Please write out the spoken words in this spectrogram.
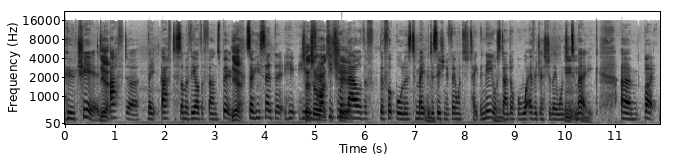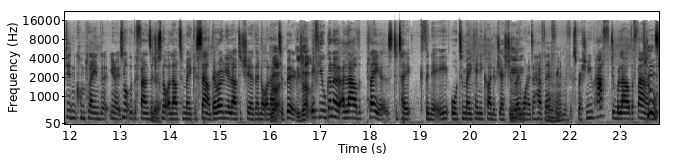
who cheered Yeah. after they after some of the other fans booed. Yeah. So he said that he, he So was it's all right happy to to, allow the, the footballers to Mm. make the decision if they wanted to take the knee or stand up or whatever gesture they wanted Mm. to make, um, but didn't complain that you know it's not that the fans are just not allowed to make a sound. They're only allowed to cheer. They're not allowed Right, to boo. exactly. If you're going to allow the players to take the knee or to make any kind of gesture that they Mm. wanted to have their Mm-hmm. freedom of expression, you have to allow the fans course.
